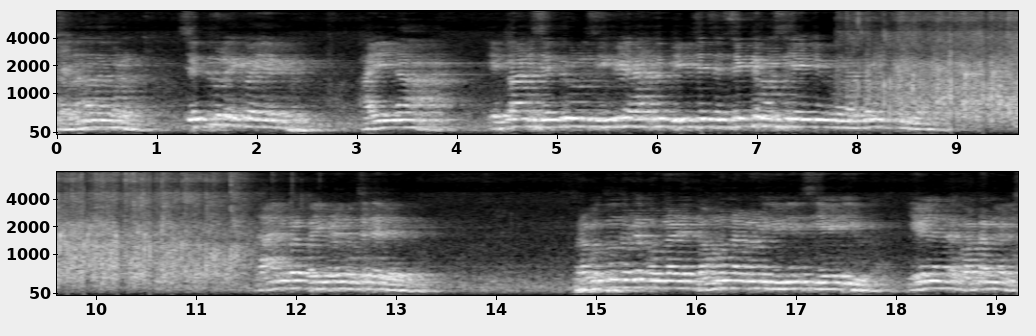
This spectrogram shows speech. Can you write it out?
సదానందం కూడా శత్రువులు ఎక్కువయ్యారు అయినా ఎట్లాంటి శత్రువులు సింగిల్ హ్యాండ్ డీల్ చేసే శక్తి మనసు దాన్ని కూడా భయపడే ముచ్చటే లేదు. ప్రభుత్వంతో కొట్లాడే దమ్మున్నటువంటి యూనియన్ సిఐటియు ఏళ్ళంత గొట్టంగాడు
